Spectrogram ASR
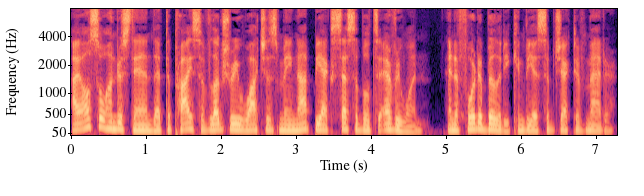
I also understand that the price of luxury watches may not be accessible to everyone, and affordability can be a subjective matter.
